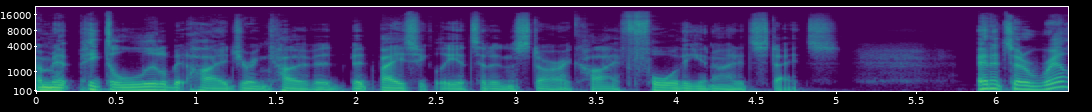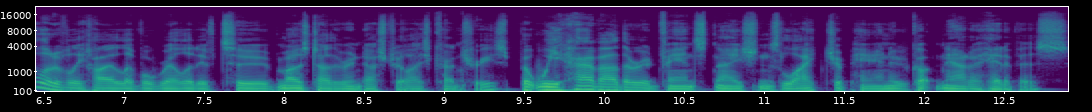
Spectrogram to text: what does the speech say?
I mean, it peaked a little bit higher during COVID, but basically it's at an historic high for the United States. And it's at a relatively high level relative to most other industrialized countries. But we have other advanced nations like Japan who've gotten out ahead of us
